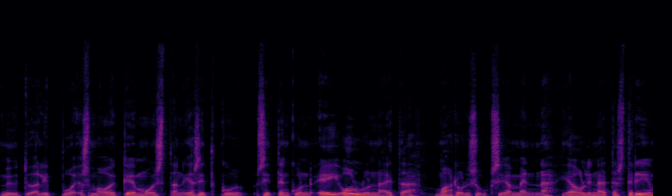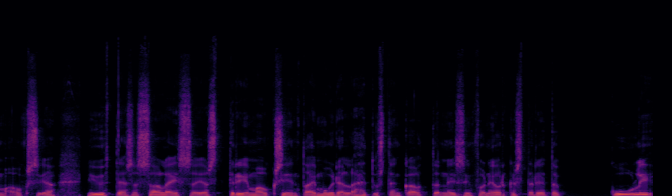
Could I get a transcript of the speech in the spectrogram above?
myytyä lippua, jos mä oikein muistan. Ja sit kun, sitten kun ei ollut näitä mahdollisuuksia mennä ja oli näitä striimauksia, niin yhteensä saleissa ja striimauksiin tai muiden lähetysten kautta, niin sinfoniorkestereita kuuli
